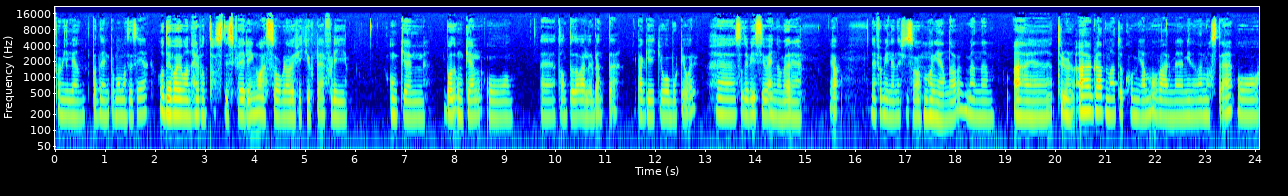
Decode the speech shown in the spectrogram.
familien på, den, på mammas side. Og det var jo en helt fantastisk feiring, og jeg er så glad vi fikk gjort det, fordi onkel, både onkel og eh, tante, da, eller Bente, begge gikk jo bort i år. Eh, så det viser jo enda mer Ja, den familien er ikke så mange igjen av, men eh, jeg, tror, jeg gleder meg til å komme hjem og være med mine nærmeste. og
